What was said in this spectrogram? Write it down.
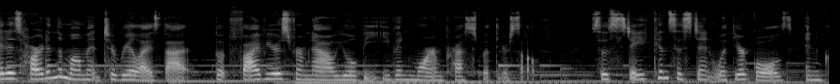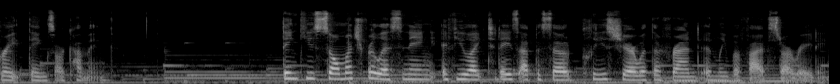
It is hard in the moment to realize that, but five years from now, you'll be even more impressed with yourself. So stay consistent with your goals, and great things are coming. Thank you so much for listening. If you liked today's episode, please share with a friend and leave a five star rating.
